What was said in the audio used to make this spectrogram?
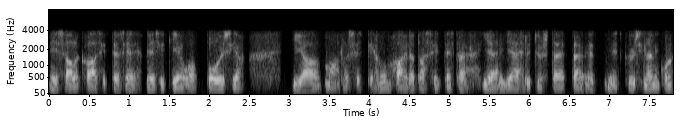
niissä alkaa sitten se vesi kiehua pois ja, ja mahdollisesti haitata sitten sitä jäähdytystä, että et, et kyllä siinä niin kuin,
